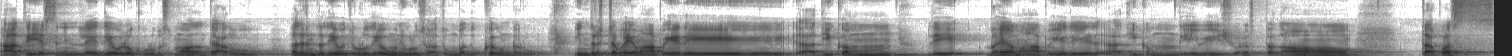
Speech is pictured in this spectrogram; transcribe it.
ಆ ತೇಜಸ್ಸಿನಿಂದಲೇ ದೇವಲೋಕಗಳು ಭಸ್ಮವಾದಂತೆ ಆದವು. ಅದರಿಂದ ದೇವತೆಗಳು, ದೇವಮುನಿಗಳು ಸಹ ತುಂಬ ದುಃಖಗೊಂಡರು. ಇಂದ್ರಶ್ಚ ಭಯಮಾಪೇದೇ ಅಧಿಕಂ ದೇ, ಭಯಮಾಪೇದೇ ಅಧಿಕಂ ದೇವೇಶ್ವರಸ್ತದಾ. ತಪಸ್,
